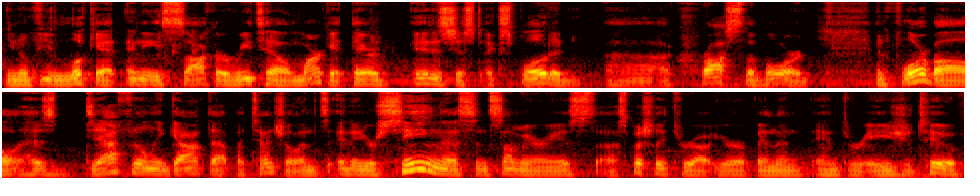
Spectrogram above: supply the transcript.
you know, if you look at any soccer retail market, there it has just exploded uh, across the board. And floorball has definitely got that potential, and and you're seeing this in some areas, especially throughout Europe and then and through Asia too.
